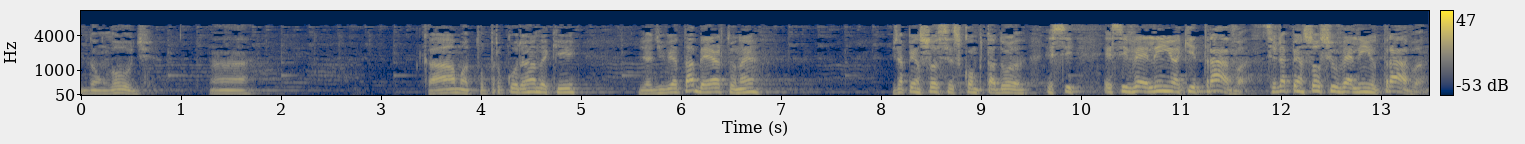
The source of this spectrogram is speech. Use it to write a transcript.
download. Ah, calma, tô procurando aqui. Já devia estar tá aberto, né? Já pensou se esse computador, esse, esse velhinho aqui trava? Você já pensou se o velhinho trava?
